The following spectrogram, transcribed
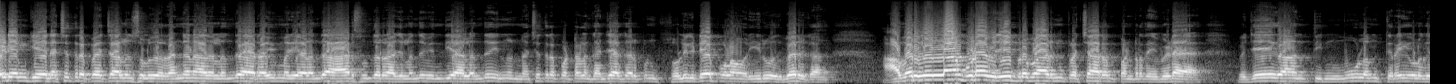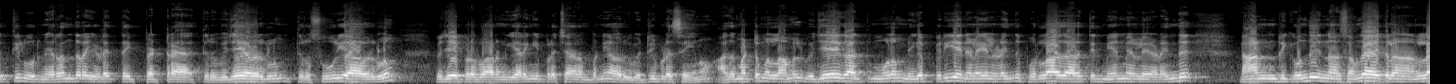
ஏடிஎம்கே நட்சத்திர பேச்சாளர்னு சொல்லுவார் ரங்கநாதன்லேருந்து ரவிமரியாலேருந்து ஆர். சுந்தரராஜன்லேருந்து விந்தியாலேருந்து இன்னும் நட்சத்திர பட்டாளம் கஞ்சா கருப்புன்னு சொல்லிக்கிட்டே போகலாம். ஒரு இருபது பேர் இருக்காங்க. அவர்கள்லாம் கூட விஜய் பிரபாகரன் பிரச்சாரம் பண்ணுறதை விட விஜயகாந்தின் மூலம் திரையுலகத்தில் ஒரு நிரந்தர இடத்தை பெற்ற திரு விஜய் அவர்களும் திரு சூர்யா அவர்களும் விஜய் பிரபாகரன் இறங்கி பிரச்சாரம் பண்ணி அவருக்கு வெற்றி பெற செய்யணும். அது மட்டும் இல்லாமல் விஜயகாந்த் மூலம் மிகப்பெரிய நிலையில் அடைந்து பொருளாதாரத்தில் மேன்மை நிலையில் அடைந்து நான் இன்றைக்கு வந்து நான் சமுதாயத்தில் நல்ல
